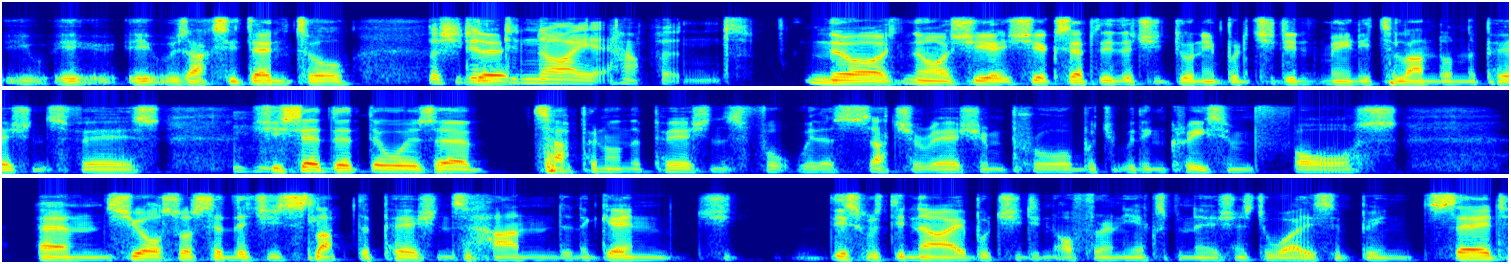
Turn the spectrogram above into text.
it, it, was accidental. So she didn't the, deny it happened. No, no, she she accepted that she'd done it, but she didn't mean it to land on the patient's face. Mm-hmm. She said that there was a tapping on the patient's foot with a saturation probe, which with increasing force. And she also said that she slapped the patient's hand, and again, she this was denied, but she didn't offer any explanation as to why this had been said.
